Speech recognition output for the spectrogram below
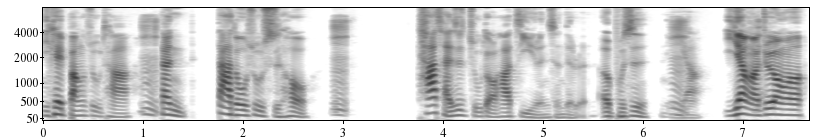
你可以帮助他，嗯但大多数时候，嗯他才是主导他自己人生的人，而不是你啊。一样啊，就像说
